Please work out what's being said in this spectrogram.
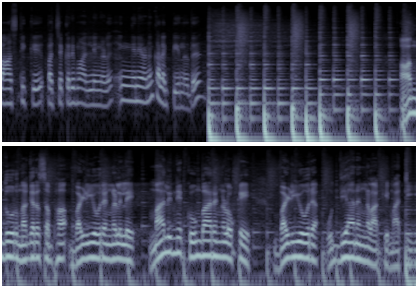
പ്ലാസ്റ്റിക് പച്ചക്കറി മാലിന്യങ്ങൾ ഇങ്ങനെയാണ് കളക്ട് ചെയ്യുന്നത്. ആന്തൂർ നഗരസഭ വഴിയോരങ്ങളിലെ മാലിന്യ കൂമ്പാരങ്ങളൊക്കെ വഴിയോര ഉദ്യാനങ്ങളാക്കി മാറ്റി.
